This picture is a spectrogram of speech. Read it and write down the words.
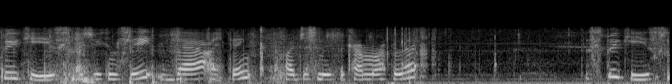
Spookies, as you can see, there I think, if I just move the camera up a bit. The Spookies.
